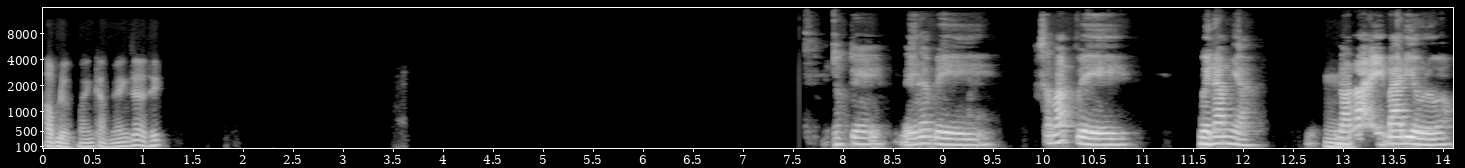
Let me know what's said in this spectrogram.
học được và anh cảm thấy anh rất là thích. Ok đấy là về sum up về 10 năm nhỉ? Ừ. nói lại ba điều được không?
